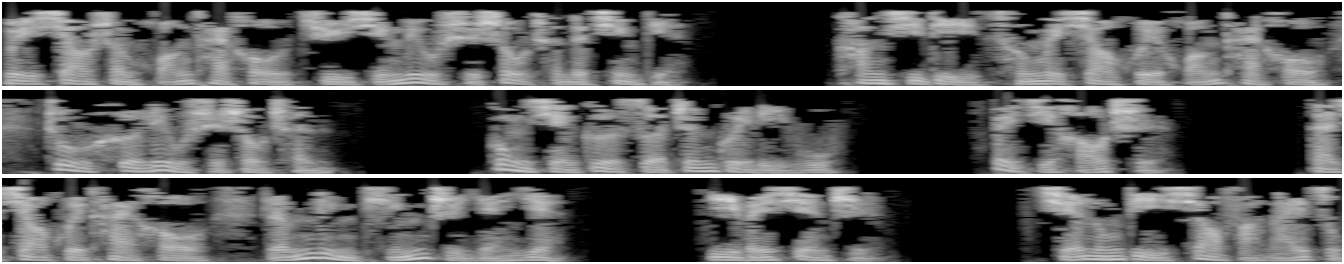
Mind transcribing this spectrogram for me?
为孝圣皇太后举行六十寿辰的庆典。康熙帝曾为孝惠皇太后祝贺六十寿辰，贡献各色珍贵礼物，备极豪侈。但孝惠太后仍令停止筵宴，以为限制。乾隆帝效法乃祖，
